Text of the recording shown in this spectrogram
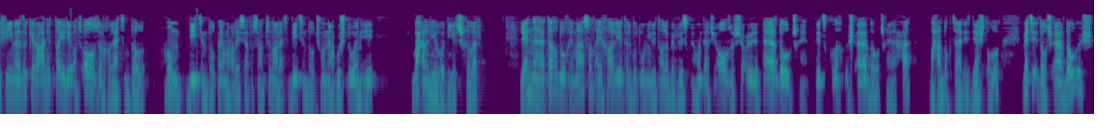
فيما ذكر عن الطير. أتأغزر لاتن دل هم ديتن دل بيامر عليه الصلاة والسلام تنالات ديتن دل شهم نعقوش دوين إيه بحن ليلو ديت شخلر. لأنها تغدو خماصا أي خالية البطون لطلب الرزق. هون تأتي أوزر شعور آر دول شخين رزق لخ إش آر دول شخين حا بحندق تار إز ديشتلو متى دولش آر دول إش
